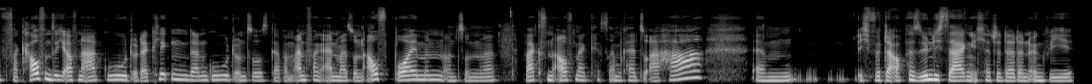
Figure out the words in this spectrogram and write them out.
verkaufen sich auf eine Art gut oder klicken dann gut und so. Es gab am Anfang einmal so ein Aufbäumen und so eine wachsende Aufmerksamkeit, so aha. Ähm, ich würde da auch persönlich sagen, ich hatte da dann irgendwie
